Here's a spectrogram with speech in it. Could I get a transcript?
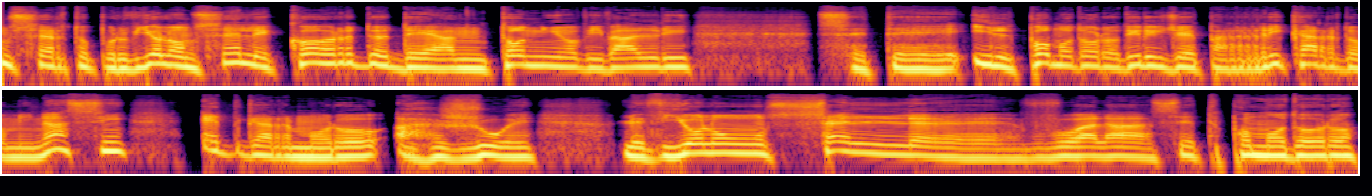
Concerto pour violoncelle et cordes de Antonio Vivaldi. C'était Il Pomodoro dirigé par Riccardo Minassi. Edgar Moreau a joué le violoncelle. Voilà, cet Pomodoro.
